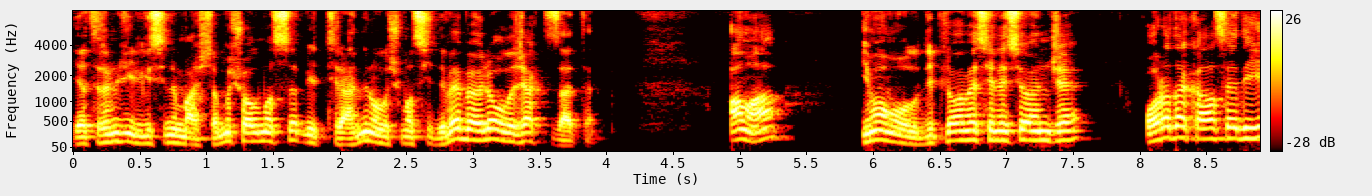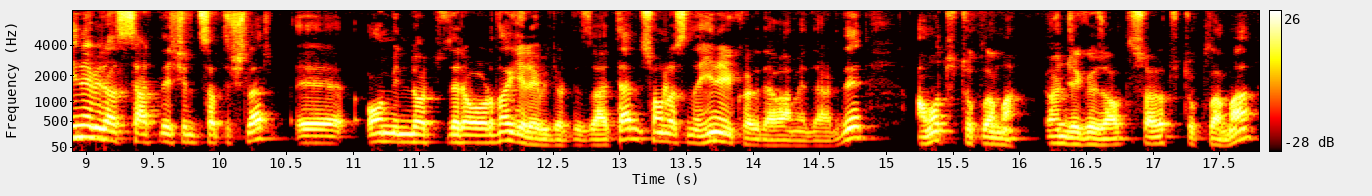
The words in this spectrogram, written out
yatırımcı ilgisinin başlamış olması, bir trendin oluşmasıydı. Ve böyle olacaktı zaten. Ama İmamoğlu diploma meselesi önce. Orada kalsaydı yine biraz sertleşirdi satışlar. E, 10.400'lere orada gelebilirdi zaten. Sonrasında yine yukarı devam ederdi. Ama tutuklama. Önce gözaltı sonra tutuklama.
